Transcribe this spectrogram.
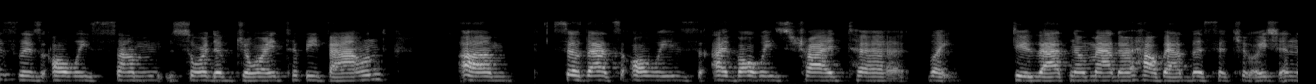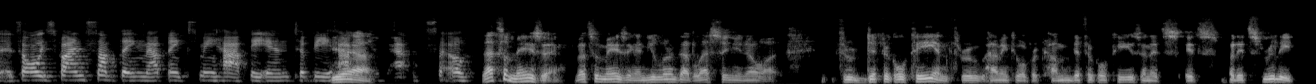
is, there's always some sort of joy to be found. Um, so that's always I've always tried to like do that no matter how bad the situation it's always find something that makes me happy and to be yeah. happy about so. That's amazing. That's amazing. And you learned that lesson you know uh, through difficulty and through having to overcome difficulties. And it's it's but it's really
